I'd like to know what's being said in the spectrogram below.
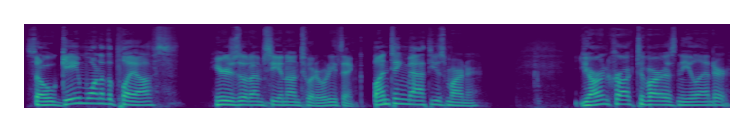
So, game one of the playoffs. Here's what I'm seeing on Twitter. What do you think? Bunting, Matthews, Marner, Järnkrok, Tavares, Nylander,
